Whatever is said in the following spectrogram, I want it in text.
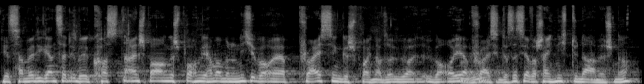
Jetzt haben wir die ganze Zeit über Kosteneinsparungen gesprochen. Wir haben aber noch nicht über euer Pricing gesprochen, also über, über euer mhm. Pricing. Das ist ja wahrscheinlich nicht dynamisch, ne?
